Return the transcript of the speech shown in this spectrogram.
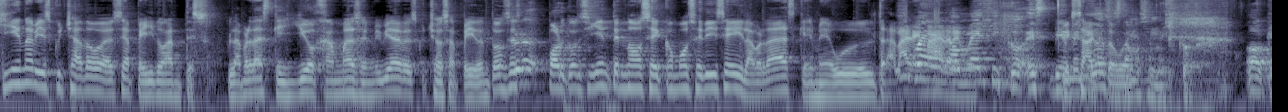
¿Quién había escuchado ese apellido antes? La verdad es que yo jamás en mi vida había escuchado ese apellido. Entonces, Pero- por consiguiente, no sé cómo se dice y la verdad es que me ultra vale bueno, madre. México es bienvenidos, Exacto, estamos en México. Ok.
